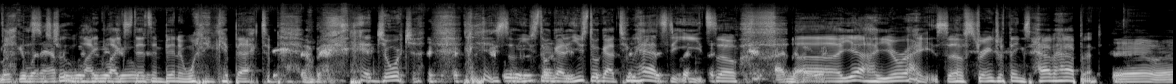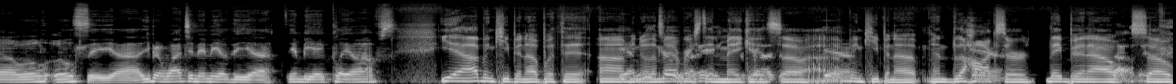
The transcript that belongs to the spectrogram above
Look at what happened. True. Like like Stetson Bennett winning it back to back at Georgia. so you still got you still got two hats to eat. So know, uh, yeah, you're right. So stranger things have happened. Yeah, well, we'll we'll see. Uh, you been watching any of the uh, NBA playoffs? Yeah, I've been keeping up with it. Um, yeah, you know, the too, Mavericks right? didn't make it, so yeah. I've been keeping up. And the Hawks yeah. are they've been out, no, so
